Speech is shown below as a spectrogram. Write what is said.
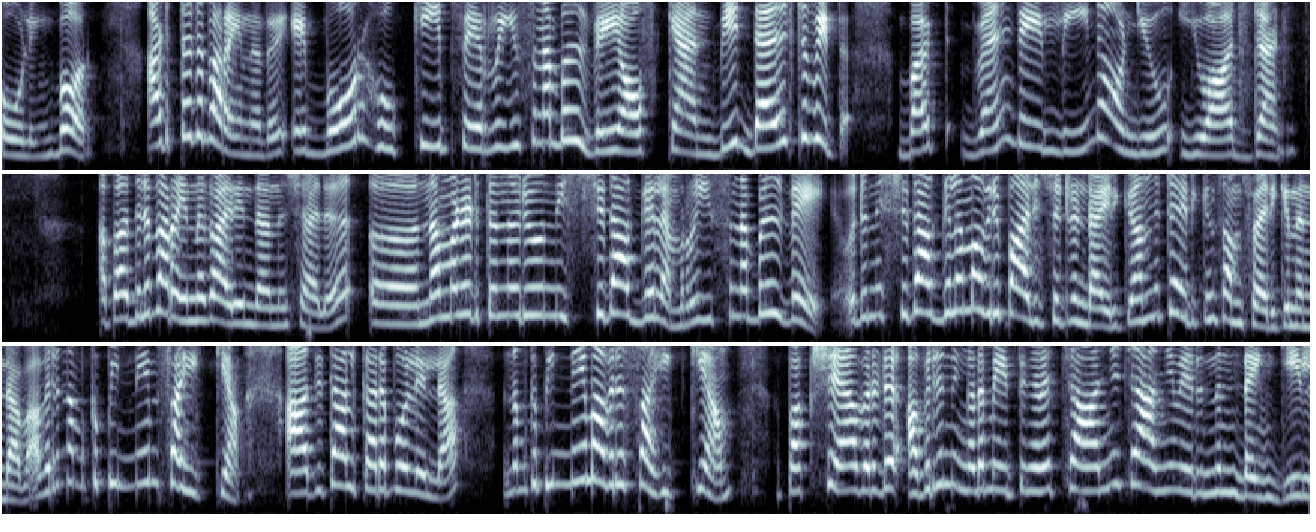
ഹോളിംഗ് ബോർ. അടുത്തത് പറയുന്നത് a bore who keeps a reasonable way off can be dealt with but when they lean on you you are done അപ്പോൾ അതിൽ പറയുന്ന കാര്യം എന്താണെന്ന് വെച്ചാൽ നമ്മുടെ അടുത്ത് നിന്ന് ഒരു നിശ്ചിത അകലം റീസണബിൾ വേ ഒരു നിശ്ചിത അകലം അവർ പാലിച്ചിട്ടുണ്ടായിരിക്കും. എന്നിട്ടായിരിക്കും സംസാരിക്കുന്നുണ്ടാവുക. അവരെ നമുക്ക് പിന്നെയും സഹിക്കാം. ആദ്യത്തെ ആൾക്കാരെ പോലെയല്ല നമുക്ക് പിന്നെയും അവരെ സഹിക്കാം. പക്ഷേ അവരുടെ അവർ നിങ്ങളുടെ മേത്ത് ഇങ്ങനെ ചാഞ്ഞ് ചാഞ്ഞ് വരുന്നുണ്ടെങ്കിൽ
